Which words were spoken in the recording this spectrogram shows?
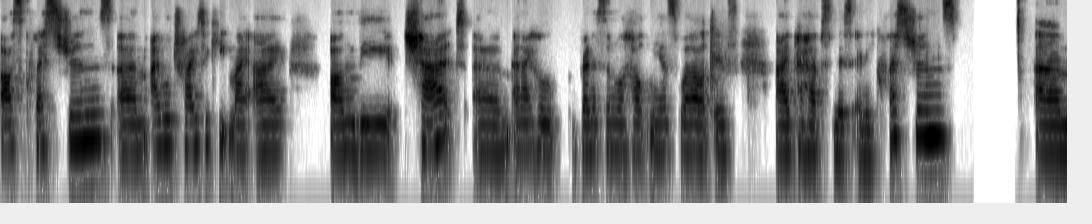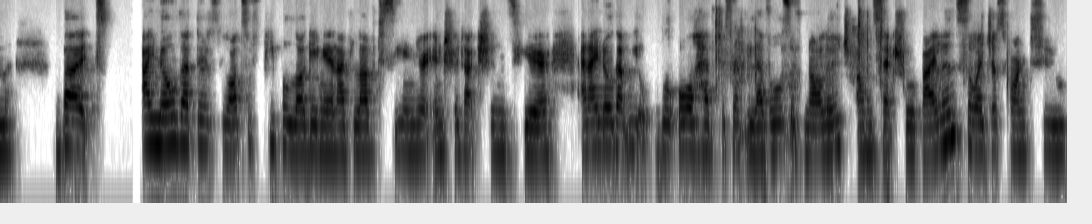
ask questions. Um, I will try to keep my eye on the chat, um, and I hope Brennison will help me as well if I perhaps miss any questions. Um, but I know that there's lots of people logging in. I've loved seeing your introductions here. And I know that we will all have different levels of knowledge on sexual violence. So I just want to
